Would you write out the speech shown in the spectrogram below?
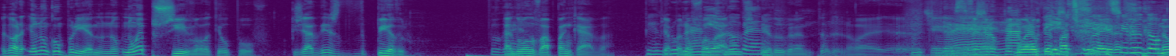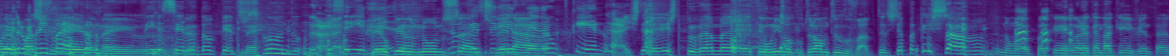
Agora, eu não compreendo, não, não é possível aquele povo que já desde Pedro andam a levar pancada Pedro para Grande. Pedro Grande. Pedro Grande. Não, é, quem é, é, não era o Pedro Passos Ferreira. ser o Dom não Pedro I. Ferreira, nem, Devia ser o Dom Pedro II. nem o Pedro Nuno Santos. seria nem nada. Pedro o Pequeno. Não, isto é, este programa é, tem um nível cultural muito elevado. Portanto, isto é para quem sabe. Não é para quem agora que anda aqui a inventar.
